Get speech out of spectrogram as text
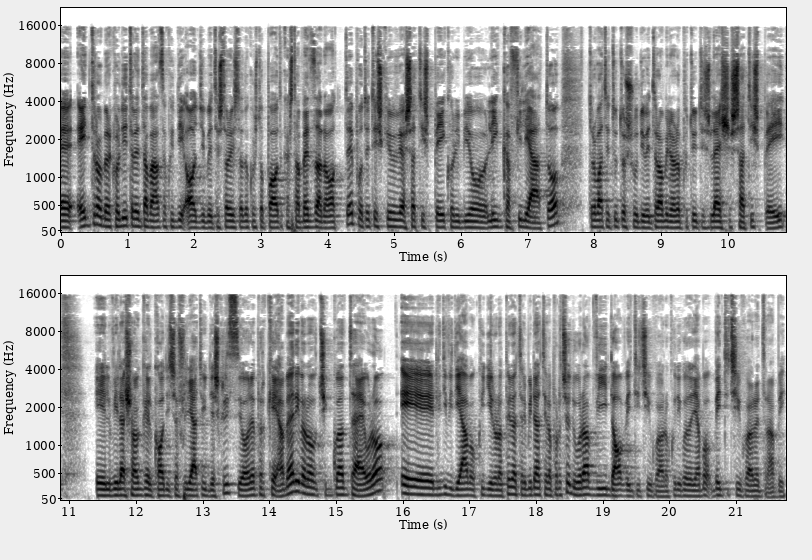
eh, entro mercoledì 30 marzo, quindi oggi mentre sto registrando questo podcast a mezzanotte, potete iscrivervi a Satispay con il mio link affiliato, trovate tutto su diventeròmilionario.it slash Satispay e vi lascio anche il codice affiliato in descrizione perché a me arrivano 50 euro e li dividiamo, quindi non appena terminate la procedura vi do 25 euro, quindi guadagniamo 25 euro entrambi.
